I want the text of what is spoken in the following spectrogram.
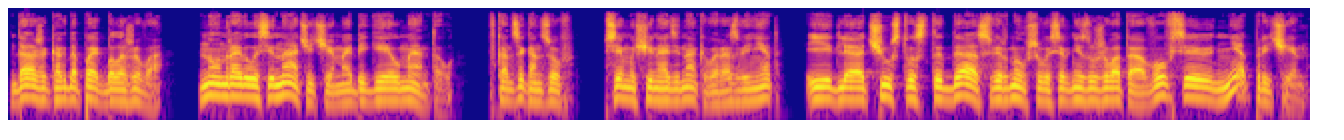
даже когда Пэк была жива. Но нравилось иначе, чем Эбигейл Ментл. В конце концов, все мужчины одинаковы, разве нет? И для чувства стыда, свернувшегося внизу живота, вовсе нет причин.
